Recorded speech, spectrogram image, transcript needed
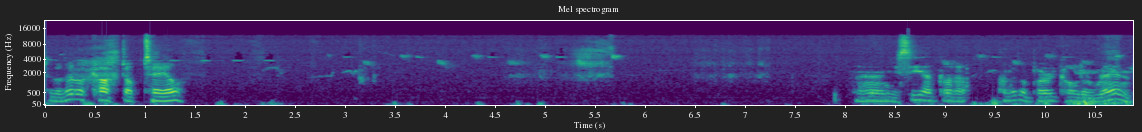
to the little cocked up tail. And you see I've got a, a little bird called a wren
